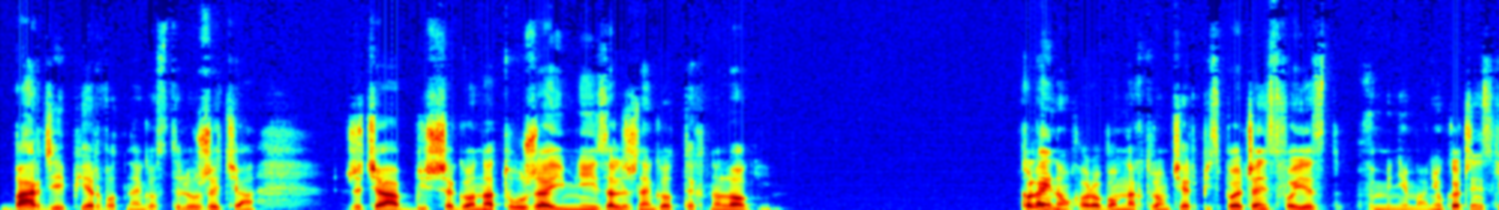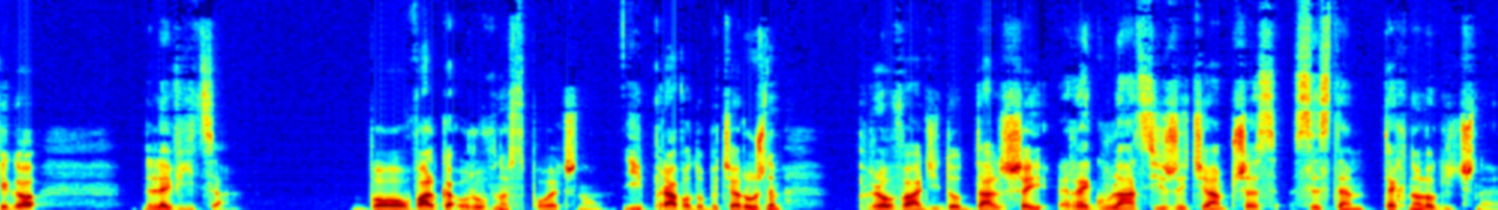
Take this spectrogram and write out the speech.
bardziej pierwotnego stylu życia, życia bliższego naturze i mniej zależnego od technologii. Kolejną chorobą, na którą cierpi społeczeństwo, jest w mniemaniu Kaczyńskiego lewica, bo walka o równość społeczną i prawo do bycia różnym prowadzi do dalszej regulacji życia przez system technologiczny.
